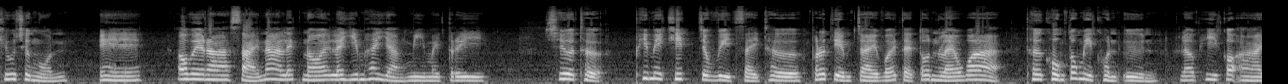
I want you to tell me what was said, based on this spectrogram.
คิ้วชงน เอ เอาเวลาสายหน้าเล็กน้อยและยิ้มให้อย่างมีไมตรี เชื่อเถอะ พี่ไม่คิดจะหวีดใส่เธอ เพราะเตรียมใจไว้แต่ต้นแล้วว่า เธอคงต้องมีคนอื่น แล้วพี่ก็อาย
